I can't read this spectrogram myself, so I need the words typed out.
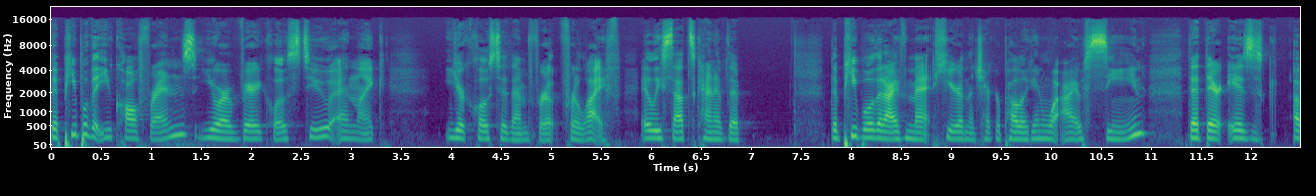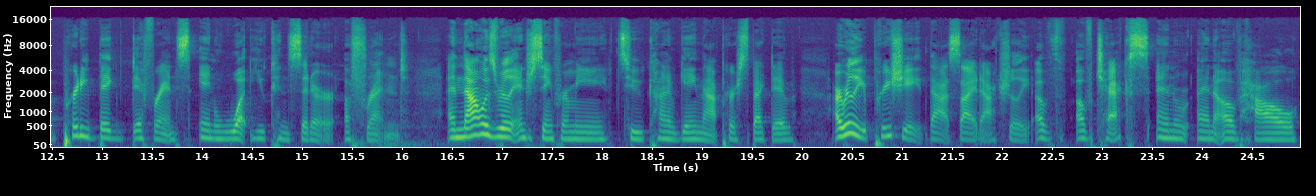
the people that you call friends, you are very close to and like you're close to them for for life. At least that's kind of the the people that I've met here in the Czech Republic and what I've seen that there is a pretty big difference in what you consider a friend. And that was really interesting for me to kind of gain that perspective. I really appreciate that side actually of of Czechs and and of how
